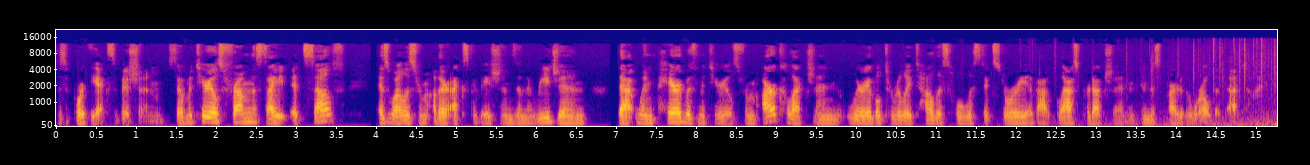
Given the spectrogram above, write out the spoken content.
to support the exhibition. So materials from the site itself, as well as from other excavations in the region that when paired with materials from our collection, we're able to really tell this holistic story about glass production in this part of the world at that time.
